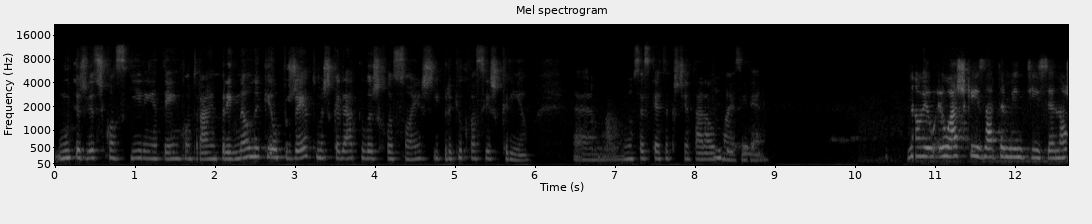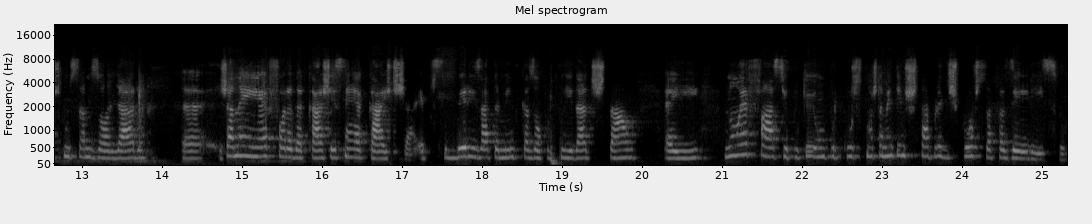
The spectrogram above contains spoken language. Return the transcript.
muitas vezes conseguirem até encontrar emprego, não naquele projeto, mas se calhar pelas relações e por aquilo que vocês queriam. não sei se queres acrescentar algo mais, Irene. Não, eu, eu acho que é exatamente isso. É nós começamos a olhar, uh, já nem é fora da caixa, é sem a caixa. É perceber exatamente que as oportunidades estão aí. Não é fácil, porque é um percurso que nós também temos que estar predispostos a fazer isso.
